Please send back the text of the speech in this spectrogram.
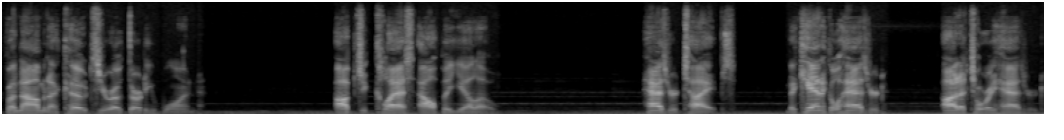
Phenomena Code 031 Object Class Alpha Yellow. Hazard Types. Mechanical Hazard. Auditory Hazard.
